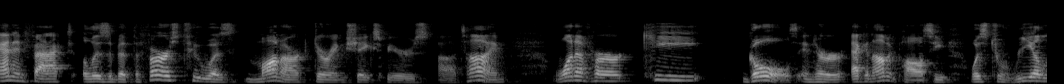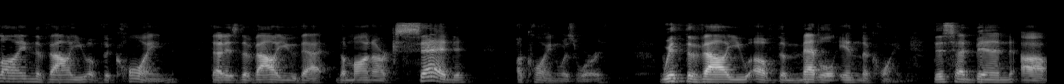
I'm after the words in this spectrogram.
And in fact, Elizabeth I, who was monarch during Shakespeare's uh, time, one of her key goals in her economic policy was to realign the value of the coin, that is the value that the monarch said a coin was worth, with the value of the metal in the coin. This had been, uh,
